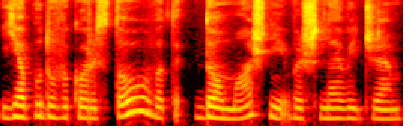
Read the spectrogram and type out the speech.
я буду використовувати домашній вишневий джем.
